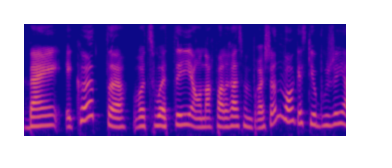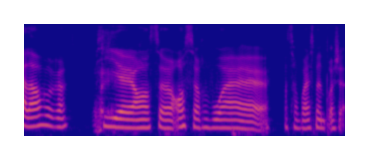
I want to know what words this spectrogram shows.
Ben, écoute, on va te souhaiter, on en reparlera la semaine prochaine, voir qu'est-ce qui a bougé alors. Puis euh, on, se, on, se revoit, euh, on se revoit la semaine prochaine.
